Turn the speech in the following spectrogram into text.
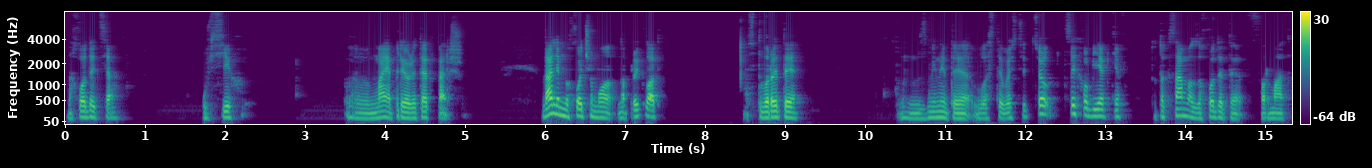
знаходиться у всіх, е, має пріоритет перший. Далі ми хочемо, наприклад, створити, змінити властивості цих об'єктів, то так само заходите в формат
